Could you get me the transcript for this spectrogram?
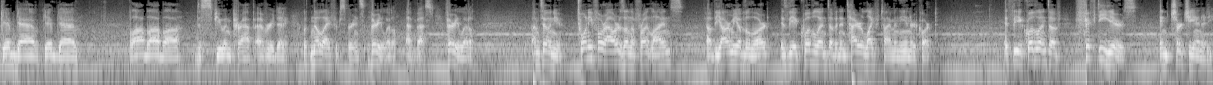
gib gab, gib gab, blah blah blah, just spewing crap every day with no life experience, very little at best, very little. I'm telling you, 24 hours on the front lines of the army of the Lord is the equivalent of an entire lifetime in the inner court. It's the equivalent of 50 years in churchianity.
